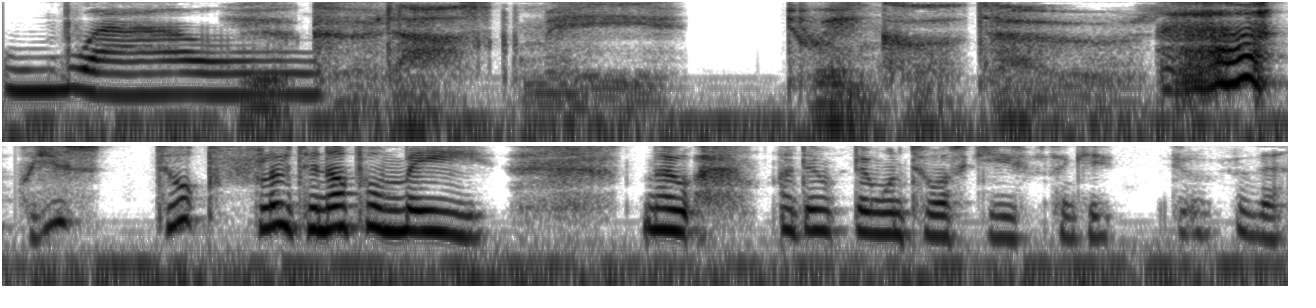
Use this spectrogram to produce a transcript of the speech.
Well. You could ask me, Twinkle Toes. Ugh, will you stop floating up on me? No, I don't. Don't want to ask you. Thank you. Go there.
